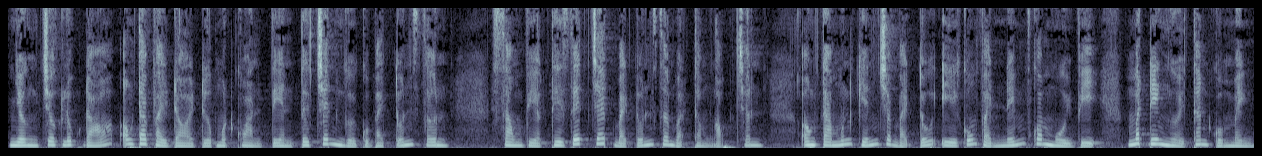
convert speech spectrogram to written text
Nhưng trước lúc đó, ông ta phải đòi được một khoản tiền từ chân người của Bạch Tuấn Sơn. Xong việc thì giết chết Bạch Tuấn Sơn và Thầm Ngọc Trân. Ông ta muốn khiến cho Bạch Tố Y cũng phải nếm qua mùi vị, mất đi người thân của mình.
